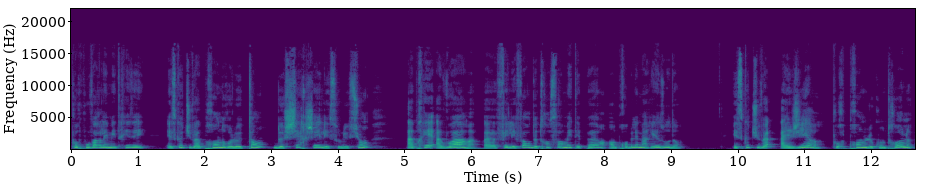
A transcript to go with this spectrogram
pour pouvoir les maîtriser? Est-ce que tu vas prendre le temps de chercher les solutions après avoir euh, fait l'effort de transformer tes peurs en problèmes à résoudre? Est-ce que tu vas agir pour prendre le contrôle?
